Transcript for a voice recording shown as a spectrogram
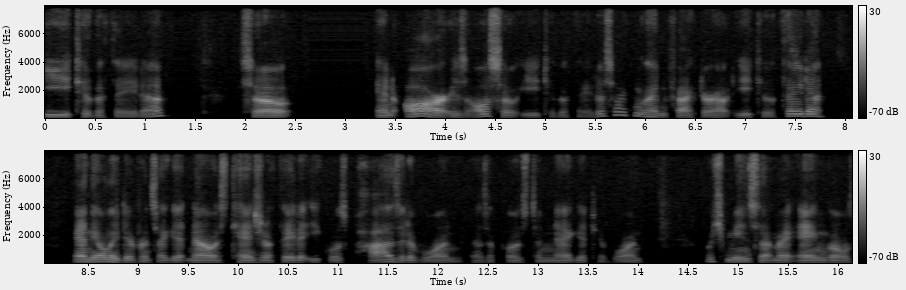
e to the theta. So, and r is also e to the theta. So I can go ahead and factor out e to the theta. And the only difference I get now is tangent of theta equals positive 1 as opposed to negative 1, which means that my angles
